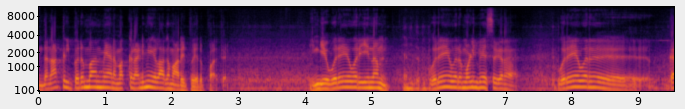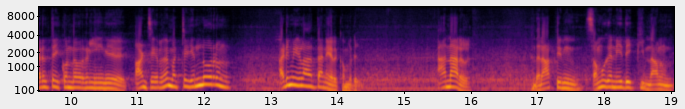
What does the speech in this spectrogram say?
இந்த நாட்டில் பெரும்பான்மையான மக்கள் அடிமைகளாக மாறி போயிருப்பார்கள். இங்கே ஒரே ஒரு இனம் ஒரே ஒரு மொழி பேசுகிற ஒரே ஒரு கருத்தை கொண்டவர்கள் இங்கு ஆட்சிகள் மற்ற எல்லோரும் அடிமைகளாகத்தானே இருக்க முடியும். ஆனால் இந்த நாட்டின் சமூக நீதிக்கு நாம்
